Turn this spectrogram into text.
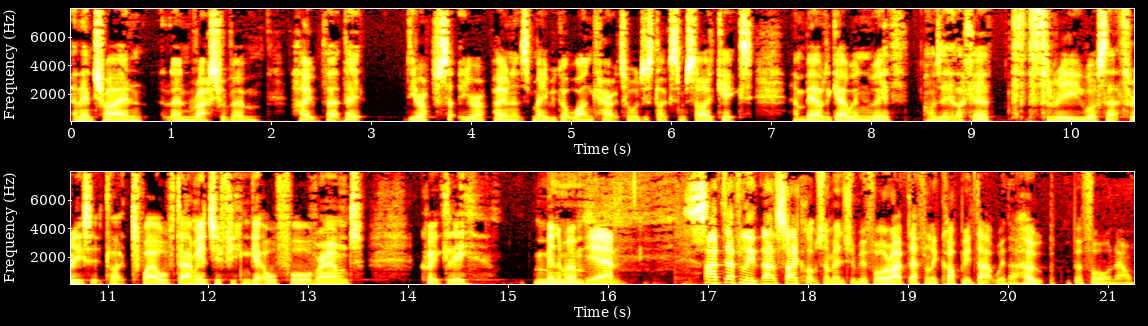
and then try and then rush with them. Hope that they your op- your opponents maybe got one character or just like some sidekicks, and be able to go in with what was it like a th- three? What's that? Three? So it's like twelve damage if you can get all four round quickly, minimum. Yeah. I've definitely that Cyclops I mentioned before. I've definitely copied that with a Hope before now.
